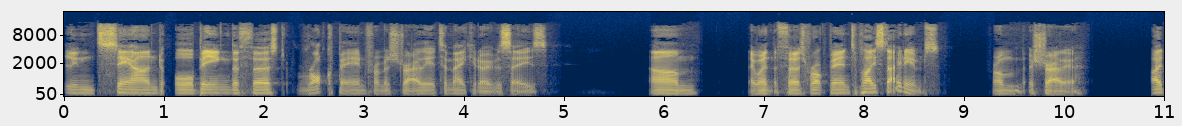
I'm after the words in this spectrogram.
in sound or being the first rock band from Australia to make it overseas. Um, they weren't the first rock band to play stadiums from Australia. I,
